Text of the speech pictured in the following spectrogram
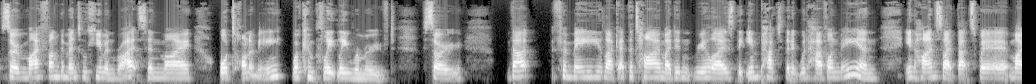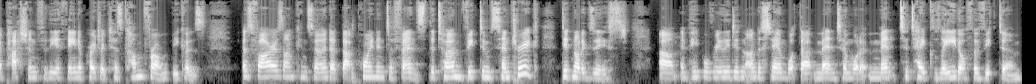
So my fundamental human rights and my autonomy were completely removed. So that for me, like at the time, I didn't realize the impact that it would have on me. And in hindsight, that's where my passion for the Athena project has come from because as far as I'm concerned, at that point in defense, the term victim centric did not exist Um, and people really didn't understand what that meant and what it meant to take lead off a victim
